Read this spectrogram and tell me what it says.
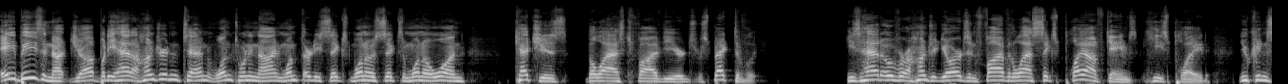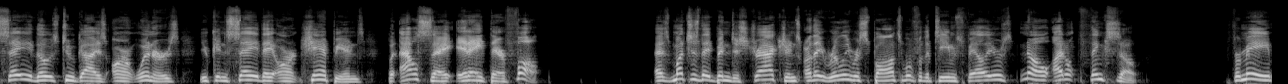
AB's a nut job, but he had 110, 129, 136, 106, and 101 catches the last five years, respectively. He's had over 100 yards in five of the last six playoff games he's played. You can say those two guys aren't winners. You can say they aren't champions, but I'll say it ain't their fault. As much as they've been distractions, are they really responsible for the team's failures? No, I don't think so. For me,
